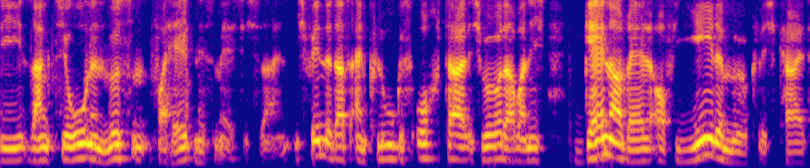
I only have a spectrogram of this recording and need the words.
die Sanktionen müssen verhältnismäßig sein. Ich finde das ein kluges Urteil. Ich würde aber nicht generell auf jede Möglichkeit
